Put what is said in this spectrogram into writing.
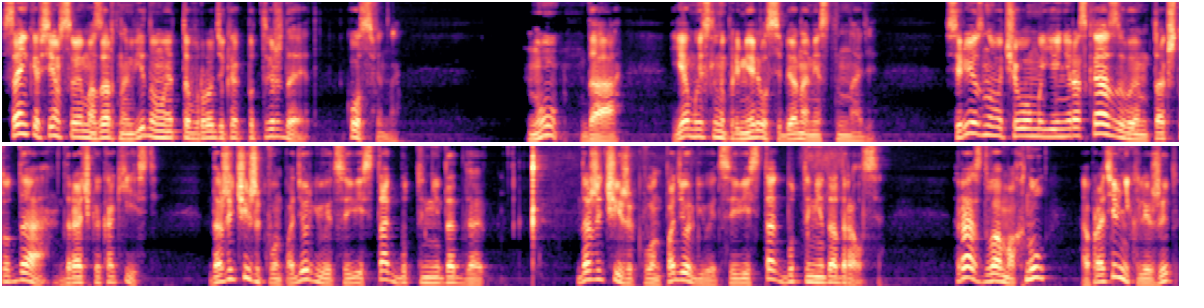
Санька всем своим азартным видом это вроде как подтверждает, косвенно. Ну, да, я мысленно примерил себя на место Нади. Серьезного чего мы ей не рассказываем, так что да, драчка как есть. Даже Чижик вон подергивается и весь так, будто не додра... Даже Чижик вон подергивается и весь так, будто не додрался. Раз-два махнул, а противник лежит,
